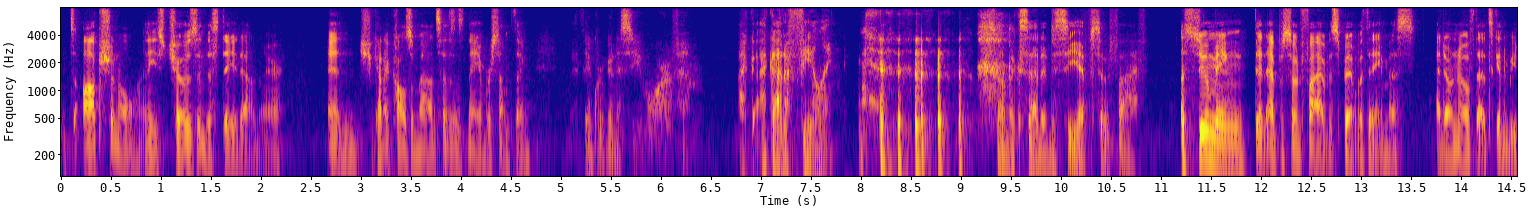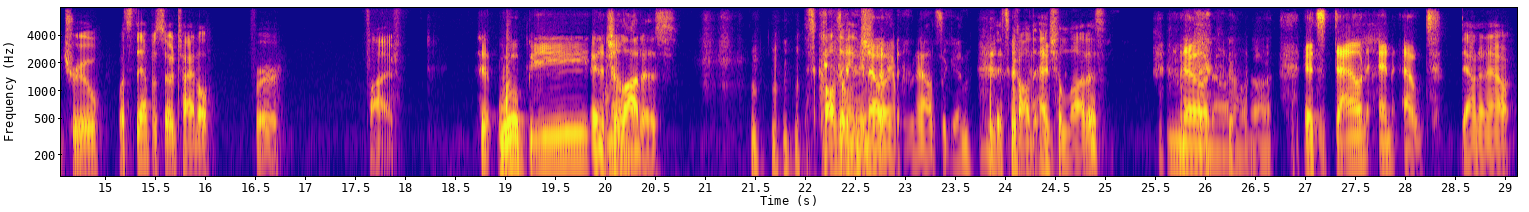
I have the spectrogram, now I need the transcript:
It's optional, and he's chosen to stay down there and she kind of calls him out and says his name or something. I think we're going to see more of him. I, I got a feeling. so I'm excited to see episode five. Assuming that episode five is spent with Amos. I don't know if that's going to be true. What's the episode title for five? It will be enchiladas It's called Something I enchil- can't pronounce again It's called enchiladas. No, no, no, no. It's down and out. Down and out.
